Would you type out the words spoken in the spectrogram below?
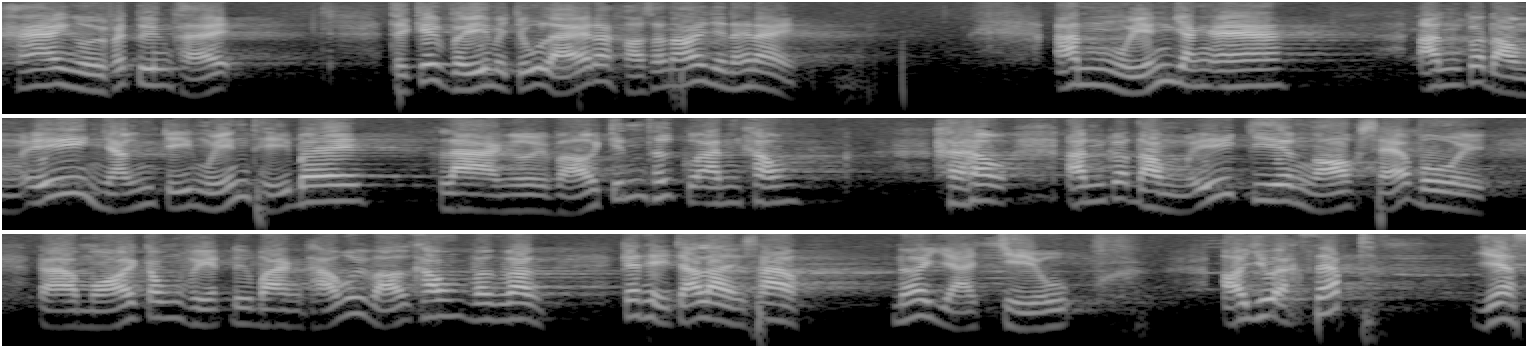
hai người phải tuyên thệ. Thì cái vị mà chủ lễ đó, họ sẽ nói như thế này. Anh nguyễn văn a, anh có đồng ý nhận chị nguyễn thị b là người vợ chính thức của anh không? Không, anh có đồng ý chia ngọt sẻ bùi à, mọi công việc đều bàn thảo với vợ không? Vân vân. Cái thì trả lời là sao? Nói dạ chịu. Are you accept? Yes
